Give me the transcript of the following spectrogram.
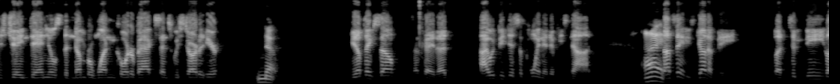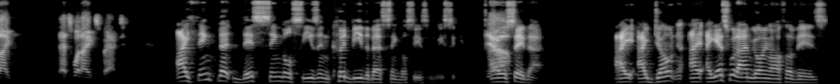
is Jayden Daniels the number one quarterback since we started here? No. You don't think so? Okay, that I would be disappointed if he's not. I, am not saying he's gonna be, but to me, like that's what I expect. I think that this single season could be the best single season we see. Yeah. I will say that. I I don't I, I guess what I'm going off of is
